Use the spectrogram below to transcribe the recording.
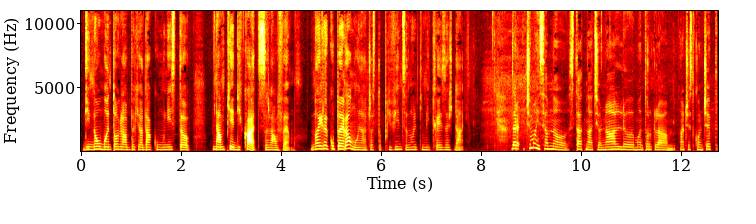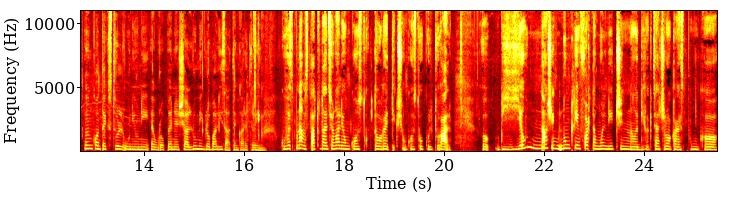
din nou mă întorc la perioada comunistă, ne-am piedicat să-l avem. Noi recuperăm în această privință în ultimii 30 de ani. Dar ce mai înseamnă stat național, mă întorc la acest concept, în contextul Uniunii Europene și al lumii globalizate în care trăim? Cum vă spuneam, statul național e un construct teoretic și un construct cultural. Eu n-aș, nu înclin foarte mult nici în direcția celor care spun că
